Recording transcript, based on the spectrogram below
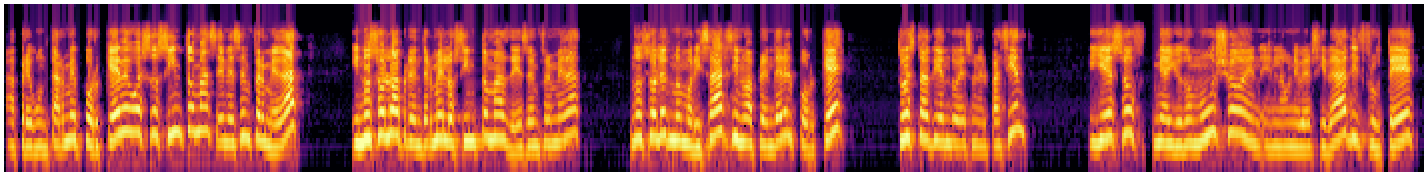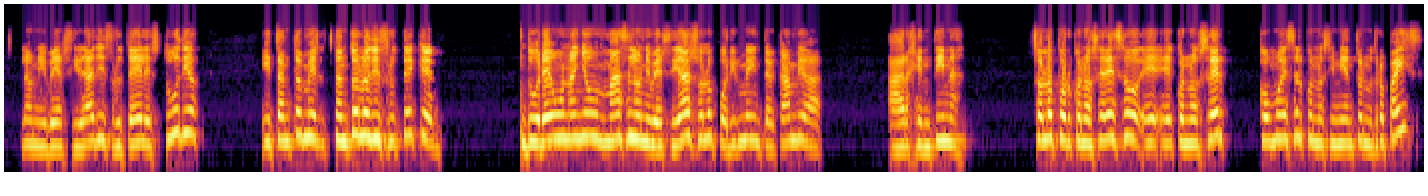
a, preguntarme por qué veo esos síntomas en esa enfermedad y no solo aprenderme los síntomas de esa enfermedad. No solo es memorizar, sino aprender el por qué tú estás viendo eso en el paciente. Y eso me ayudó mucho en, en la universidad, disfruté la universidad, disfruté el estudio y tanto, me, tanto lo disfruté que duré un año más en la universidad solo por irme de intercambio a, Argentina, solo por conocer eso, eh, eh, conocer cómo es el conocimiento en otro país.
